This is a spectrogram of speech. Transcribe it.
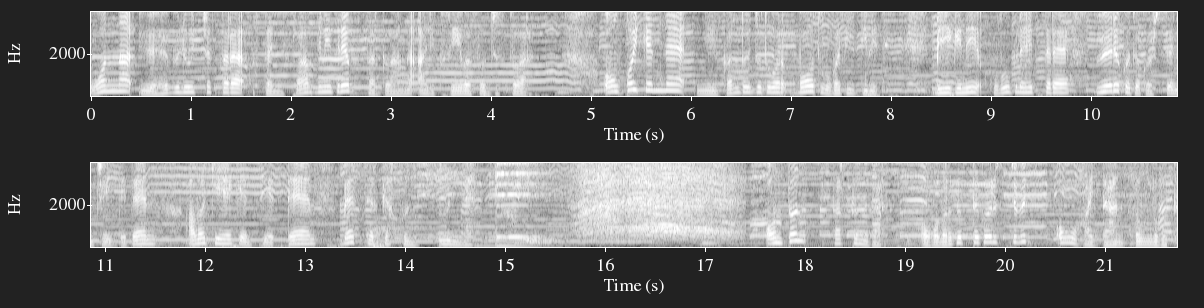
онна үйөһө бүлүүчаттара Станислав Дмитриев, Саргылана Алексеева сылжыстылар. Онкой кенне Никан дойдутугар боотулуга тийтибит. Бигини кулу үйөрө көтө көрсен чейдетен, ала кие кенсиеттен, серкех күн үнне. Онтон сарсыныгар. Оголар кытта көрүстүбүт, ого хайдан ыллыбыт.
